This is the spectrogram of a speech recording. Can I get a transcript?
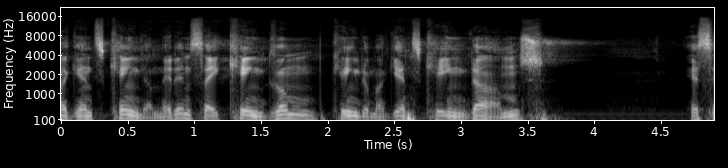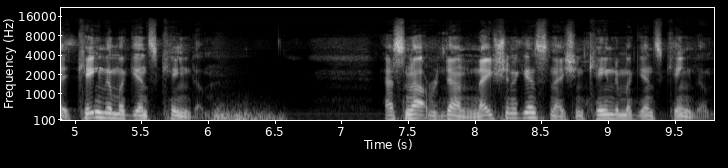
against kingdom. It didn't say kingdom, kingdom against kingdoms. It said kingdom against kingdom. That's not redundant. Nation against nation, kingdom against kingdom.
